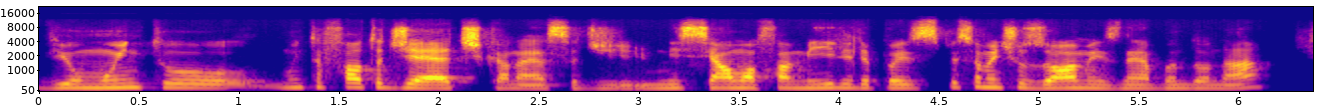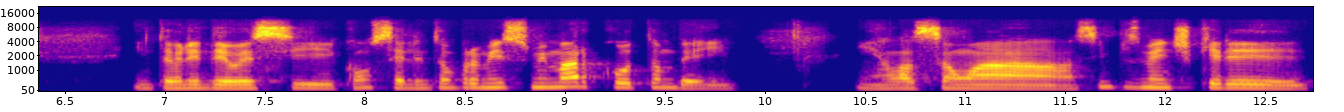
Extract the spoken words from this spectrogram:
viu muito, muita falta de ética nessa, de iniciar uma família e depois, especialmente os homens, né, abandonar. Então ele deu esse conselho. Então para mim isso me marcou também. em relação a simplesmente querer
